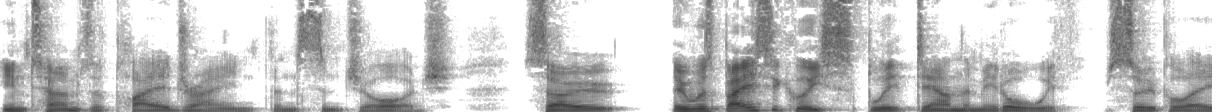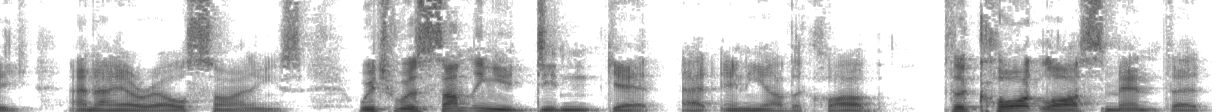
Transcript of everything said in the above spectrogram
in terms of player drain than St George. So it was basically split down the middle with Super League and ARL signings, which was something you didn't get at any other club. The court loss meant that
